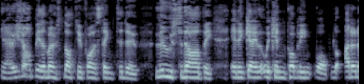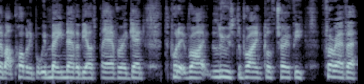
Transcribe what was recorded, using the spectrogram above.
you know, it should be the most Nottingham Forest thing to do. Lose to Derby in a game that we can probably, well, I don't know about probably, but we may never be able to play ever again. To put it right, lose the Brian Clough Trophy forever.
